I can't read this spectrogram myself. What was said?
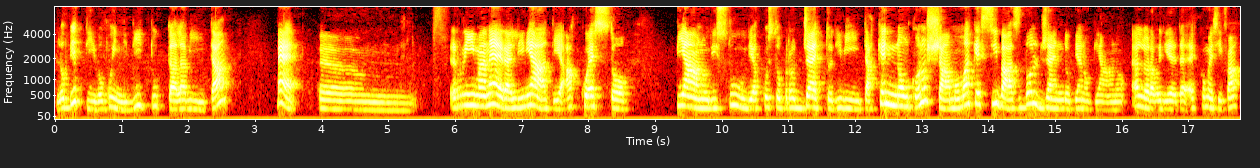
L'obiettivo quindi di tutta la vita è ehm, rimanere allineati a questo piano di studi, a questo progetto di vita che non conosciamo ma che si va svolgendo piano piano. Allora voi direte, e come si fa?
